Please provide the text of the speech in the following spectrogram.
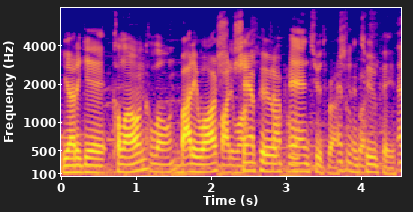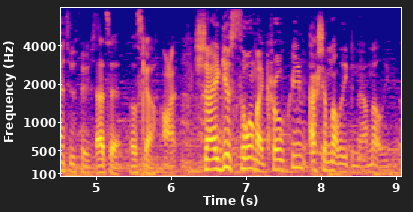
You gotta get cologne, Cologne. body wash, Body wash, shampoo, shampoo, and toothbrush, and, toothbrush, toothpaste. And toothpaste. That's it. Let's go. All right. Should I give someone my curl cream? Actually, I'm not leaking that. I'm not leaking that.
